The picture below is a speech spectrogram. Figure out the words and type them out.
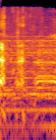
Ha ha ha!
